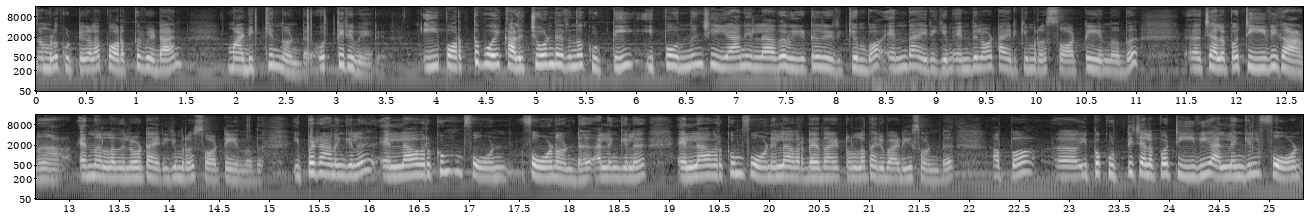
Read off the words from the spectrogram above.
നമ്മൾ കുട്ടികളെ പുറത്ത് വിടാൻ മടിക്കുന്നുണ്ട് ഒത്തിരി പേര്. ഈ പുറത്ത് പോയി കളിച്ചുകൊണ്ടിരുന്ന കുട്ടി ഇപ്പോൾ ഒന്നും ചെയ്യാനില്ലാതെ വീട്ടിലിരിക്കുമ്പോൾ എന്തായിരിക്കും? എന്തിലോട്ടായിരിക്കും റിസോർട്ട് ചെയ്യുന്നത്? ചിലപ്പോൾ ടി വി കാണുക എന്നുള്ളതിലോട്ടായിരിക്കും റിസോർട്ട് ചെയ്യുന്നത്. ഇപ്പോഴാണെങ്കിൽ എല്ലാവർക്കും ഫോൺ ഫോണുണ്ട്. അല്ലെങ്കിൽ എല്ലാവർക്കും ഫോണിൽ അവരുടേതായിട്ടുള്ള പരിപാടീസ് ഉണ്ട് അപ്പോൾ ഇപ്പോൾ കുട്ടി ചിലപ്പോൾ ടി വി അല്ലെങ്കിൽ ഫോൺ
